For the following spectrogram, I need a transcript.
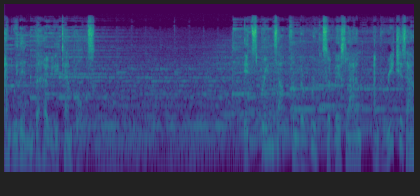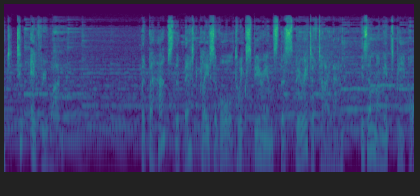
and within the holy temples. It springs up from the roots of this land and reaches out to everyone. But perhaps the best place of all to experience the spirit of Thailand is among its people,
